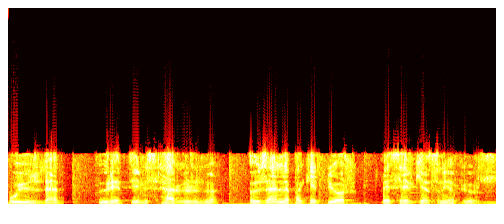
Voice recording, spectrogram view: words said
Bu yüzden ürettiğimiz her ürünü özenle paketliyor ve sevkiyatını yapıyoruz.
